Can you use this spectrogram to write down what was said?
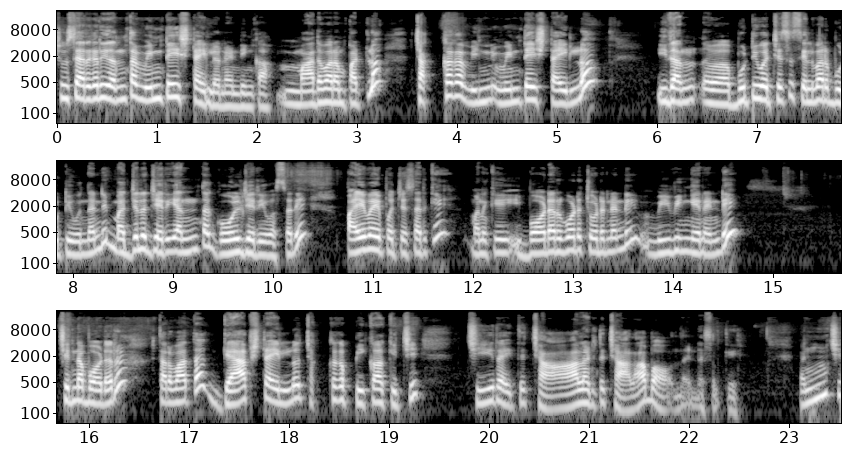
చూసారు కదా ఇదంతా వింటేజ్ స్టైల్లోనండి ఇంకా. మాధవరం పట్లో చక్కగా విన్ వింటేజ్ స్టైల్లో ఇదం బూటీ వచ్చేసి సిల్వర్ బూటీ ఉందండి. మధ్యలో జెరీ అంతా గోల్డ్ జెరీ వస్తుంది. పై వైపు వచ్చేసరికి మనకి ఈ బార్డర్ కూడా చూడండి వీవింగేనండి చిన్న బార్డర్. తర్వాత గ్యాప్ స్టైల్లో చక్కగా పీకాక్ ఇచ్చి చీర అయితే చాలా అంటే చాలా బాగుందండి అసలుకి. మంచి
